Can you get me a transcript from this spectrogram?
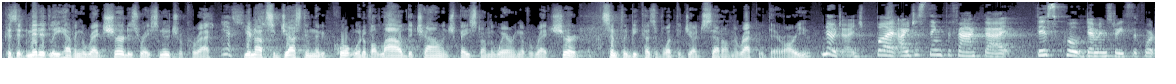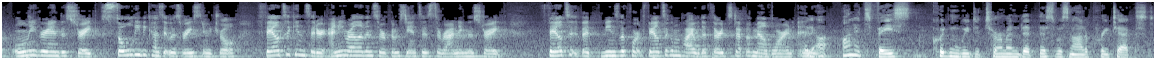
because admittedly, having a red shirt is race neutral, correct? Yes. You're not suggesting the court would have allowed the challenge based on the wearing of a red shirt simply because of what the judge said on the record there, are you? No, Judge, but I just think the fact that this quote demonstrates the court only granted the strike solely because it was race neutral, failed to consider any relevant circumstances surrounding the strike, failed to, that means the court failed to comply with the third step of Melbourne, and on- uh, on its face, couldn't we determine that this was not a pretext?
